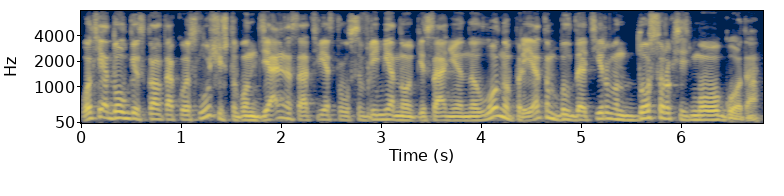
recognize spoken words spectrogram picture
Вот я долго искал такой случай, чтобы он идеально соответствовал современному описанию НЛО, но при этом был датирован до 47 года.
